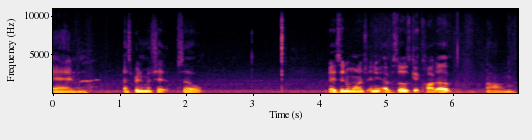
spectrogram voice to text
and that's pretty much it. So, if you guys didn't watch any episodes, get caught up. Um,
